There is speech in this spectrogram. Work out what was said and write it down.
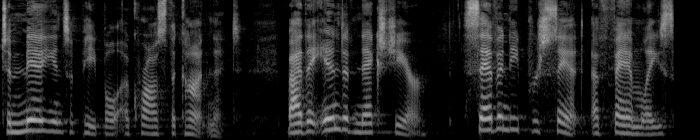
to millions of people across the continent. By the end of next year, 70% of families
